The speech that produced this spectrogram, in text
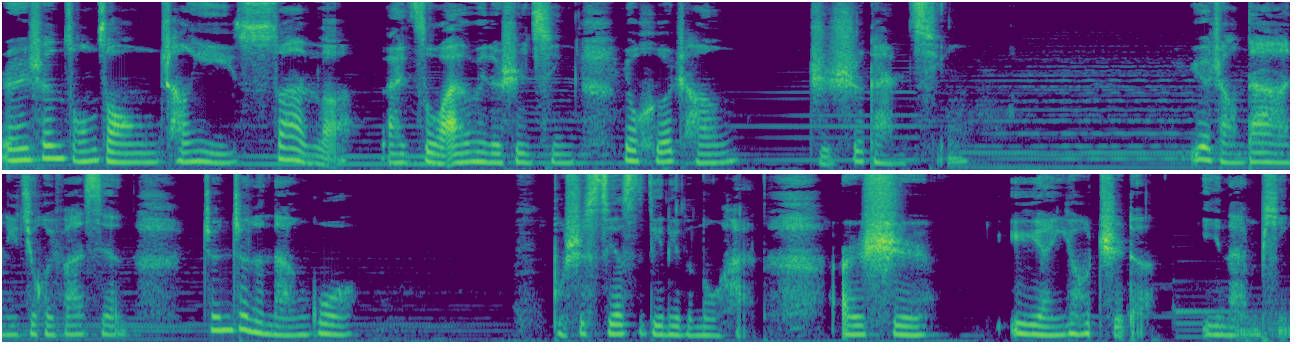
人生种种，常以算了来自我安慰的事情，又何尝只是感情？越长大，你就会发现，真正的难过，不是歇斯底里的怒喊，而是欲言又止的意难平。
